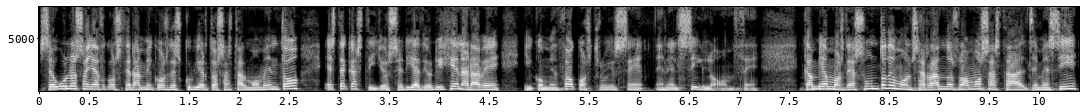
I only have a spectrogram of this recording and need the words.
Según los hallazgos cerámicos descubiertos hasta el momento, este castillo sería de origen árabe y comenzó a construirse en el siglo XI. Cambiamos de asunto. De Montserrat nos vamos hasta Algemesí,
